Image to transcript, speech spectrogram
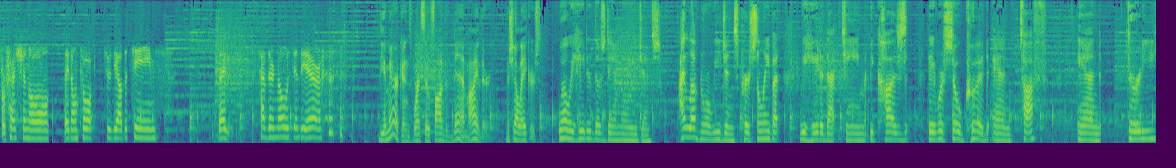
professional. They don't talk to the other teams. They have their nose in the air. the Americans weren't so fond of them either. Michelle Akers. Well, we hated those damn Norwegians. I love Norwegians personally, but we hated that team because they were so good and tough and dirty.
